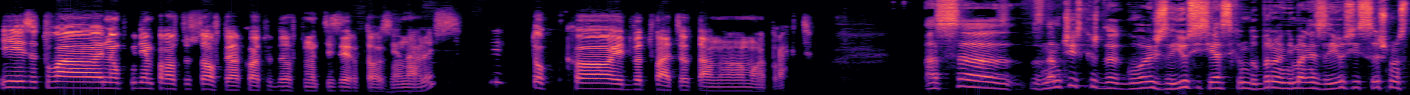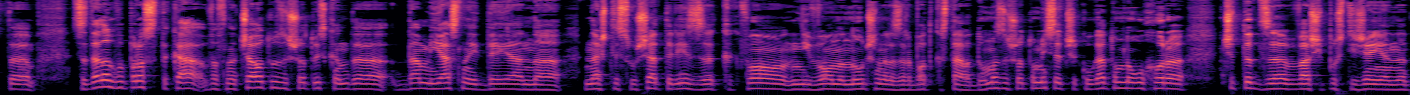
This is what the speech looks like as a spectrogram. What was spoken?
И за това е необходим просто софтуер, който да автоматизира този анализ. И тук идва това е целта на моя проект. Аз а, знам, че искаш да говориш за USIS и аз искам да обърна внимание за USIS. Всъщност а, зададох въпроса така в началото, защото искам да дам ясна идея на нашите слушатели за какво ниво на научна разработка става дума, защото мисля, че когато много хора четат за ваши постижения на,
